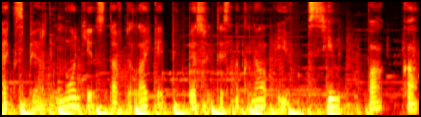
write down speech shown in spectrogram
експерт моді. Ставте лайки, підписуйтесь на канал і всім пока!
